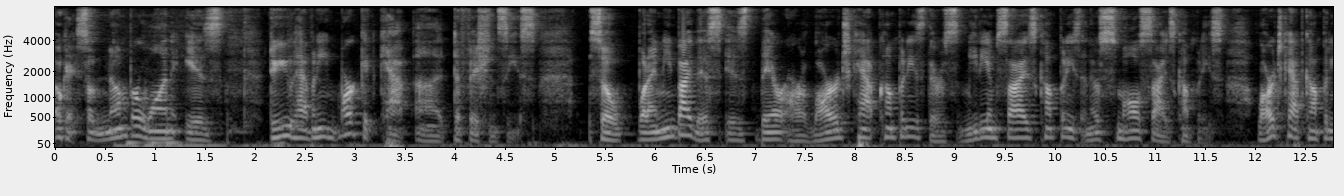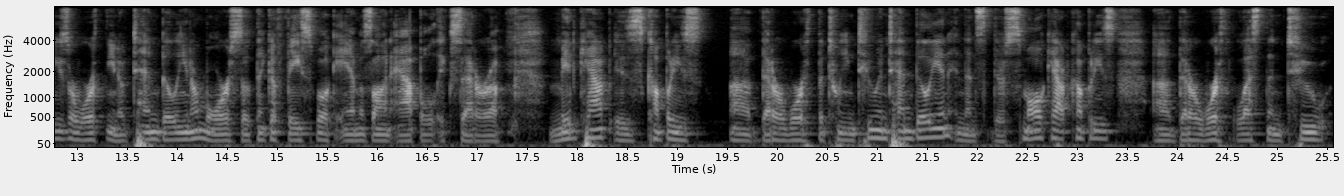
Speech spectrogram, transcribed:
Okay, so number one is do you have any market cap uh, deficiencies? So, what I mean by this is there are large cap companies, there's medium sized companies, and there's small sized companies. Large cap companies are worth, you know, 10 billion or more, so think of Facebook, Amazon, Apple, etc. Mid cap is companies uh, that are worth between 2 and 10 billion, and then there's small cap companies uh, that are worth less than 2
